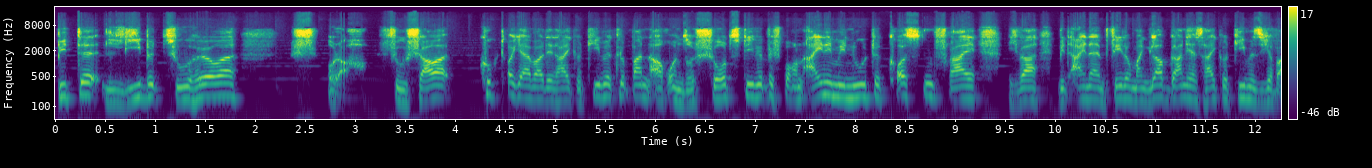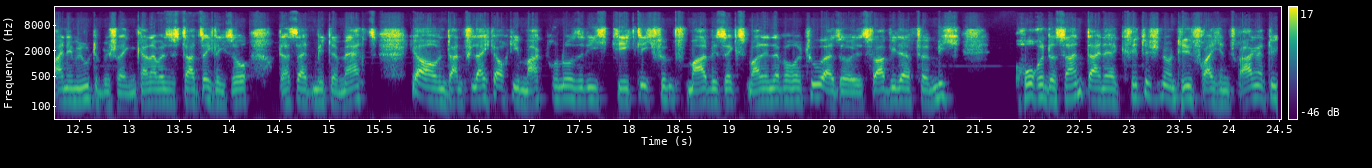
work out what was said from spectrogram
bitte, liebe Zuhörer oder Zuschauer, Guckt euch einmal den Heiko Thieme Club an, auch unsere Shorts, die wir besprochen. Eine Minute kostenfrei. Ich war mit einer Empfehlung. Man glaubt gar nicht, dass Heiko Thieme sich auf eine Minute beschränken kann, aber es ist tatsächlich so. Das seit Mitte März. Ja, und dann vielleicht auch die Marktprognose, die ich täglich fünfmal bis sechsmal in der Woche tue. Also es war wieder für mich hochinteressant, deine kritischen und hilfreichen Fragen natürlich.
